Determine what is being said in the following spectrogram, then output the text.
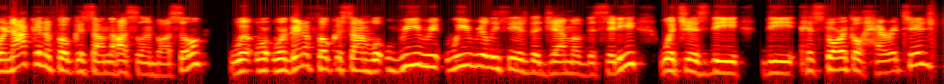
we're not going to focus on the hustle and bustle we're, we're going to focus on what we re- we really see as the gem of the city, which is the the historical heritage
